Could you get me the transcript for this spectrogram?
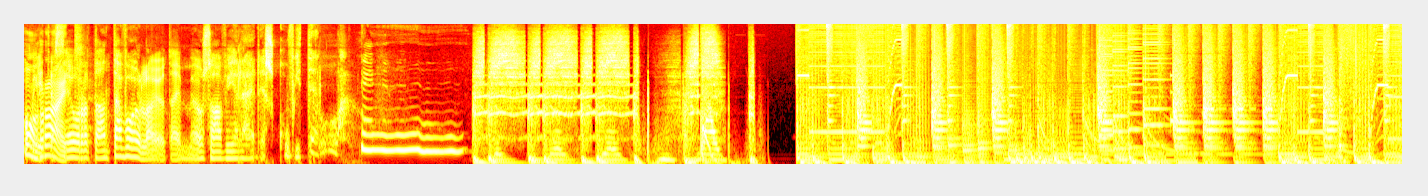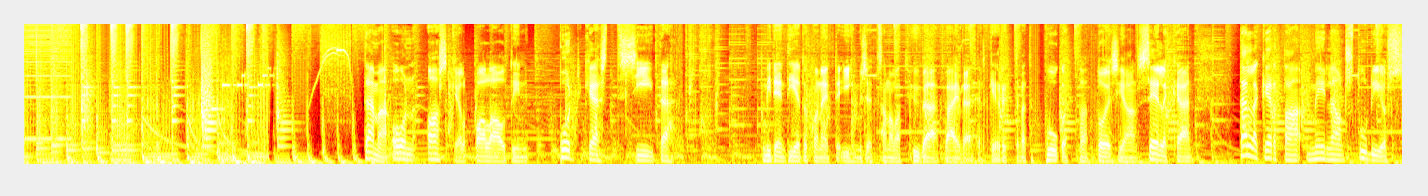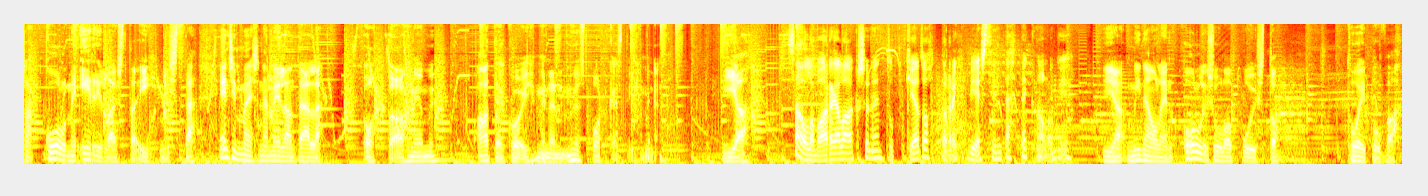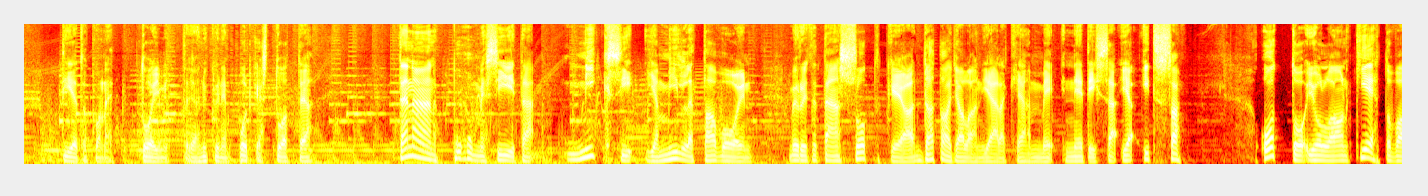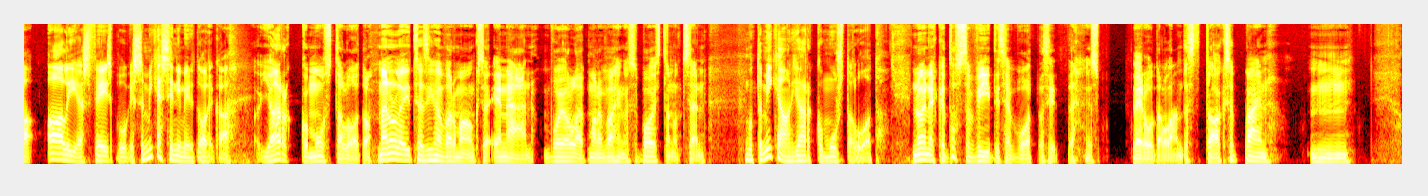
All Eli right. seurataan tavoilla, joita emme osaa vielä edes kuvitella. Tämä on Askel palautin podcast siitä, miten tietokoneet ja ihmiset sanovat hyvää päivää, selkeä yrittävät puukottaa toisiaan selkään. Tällä kertaa meillä on studiossa kolme erilaista ihmistä. Ensimmäisenä meillä on täällä Otto Ahniemi, ATK-ihminen, myös podcast-ihminen. ja, Salla-Maria Laaksonen, tutkija, tohtori, viestintäteknologia. ja minä olen Olli Sulopuisto, toipuva tietokonetoimittaja, nykyinen podcast-tuottaja. Tänään puhumme siitä, miksi ja millä tavoin me yritetään sotkea datajalanjälkeämme netissä. Ja itse asiassa Otto, jolla on kiehtova alias Facebookissa, mikä se nimi nyt olikaan? Jarkko Mustaluoto. Mä en ole itse asiassa ihan varma, onko se enää. Voi olla, että mä olen vahingossa poistanut sen. Mutta mikä on Jarkko Mustaluoto? Noin ehkä tuossa viitisen vuotta sitten, jos peruutellaan tästä taaksepäin. Mm,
